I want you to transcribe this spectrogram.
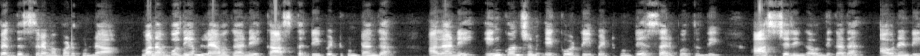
పెద్ద శ్రమ పడకుండా మనం ఉదయం లేవగానే కాస్త టీ పెట్టుకుంటాంగా? అలానే ఇంకొంచెం ఎక్కువ టీ పెట్టుకుంటే సరిపోతుంది. ఆశ్చర్యంగా ఉంది కదా? అవునండి.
